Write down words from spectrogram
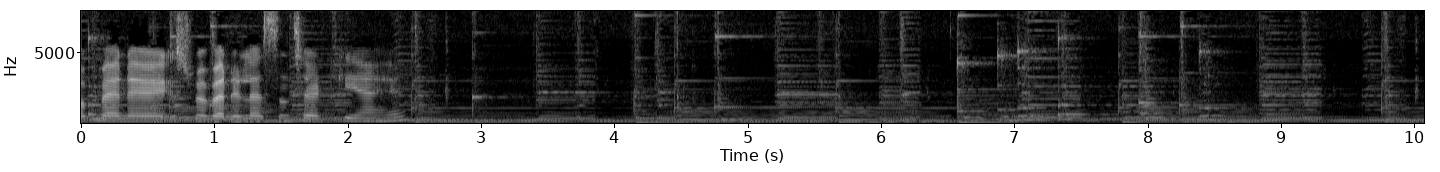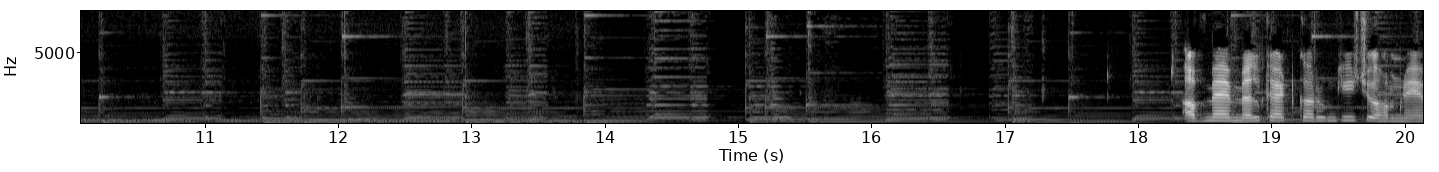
अब मैंने इसमें वेनिला एसेंस ऐड किया है। अब मैं मिल्क ऐड करूँगी, जो हमने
